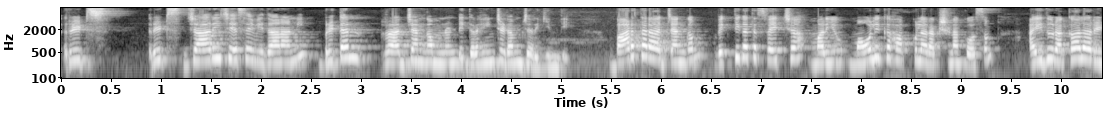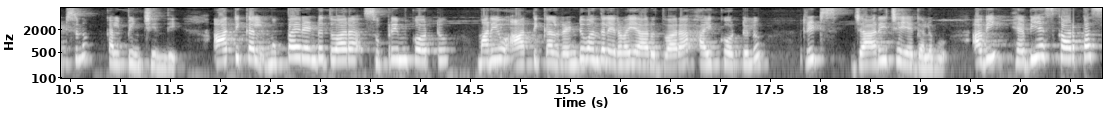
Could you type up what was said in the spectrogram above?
రిట్స్ రిట్స్ జారీ చేసే విధానాన్ని బ్రిటన్ రాజ్యాంగం నుండి గ్రహించడం జరిగింది. భారత రాజ్యాంగం వ్యక్తిగత స్వేచ్ఛ మరియు మౌలిక హక్కుల రక్షణ కోసం ఐదు రకాల రిట్స్ను కల్పించింది. ఆర్టికల్ ముప్పై రెండు ద్వారా సుప్రీంకోర్టు మరియు ఆర్టికల్ రెండు వందల ఇరవై ఆరు ద్వారా హైకోర్టులు రిట్స్ జారీ చేయగలవు. అవి habeas corpus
